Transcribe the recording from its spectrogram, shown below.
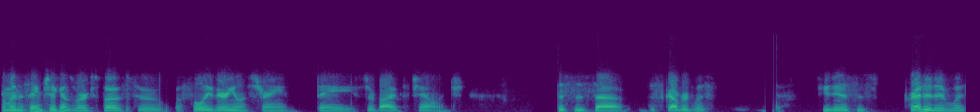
And when the same chickens were exposed to a fully virulent strain, they survived the challenge. This is uh, discovered with, excuse me, this is credited with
